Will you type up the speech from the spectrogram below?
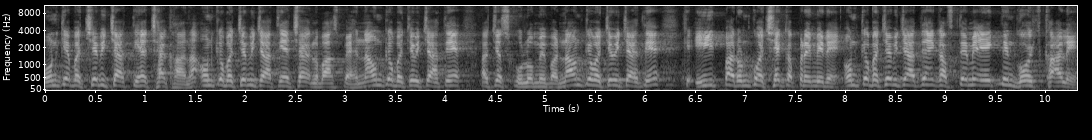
उनके बच्चे भी चाहते हैं अच्छा खाना, उनके बच्चे भी चाहते हैं अच्छा लिबास पहनना, उनके बच्चे भी चाहते हैं अच्छे स्कूलों में पढ़ना, उनके बच्चे भी चाहते हैं कि ईद पर उनको अच्छे कपड़े मिलें, उनके बच्चे भी चाहते हैं कि हफ़्ते में एक दिन गोश्त खा लें,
